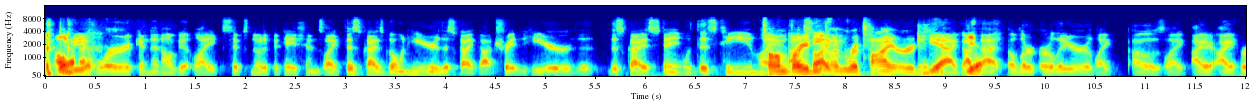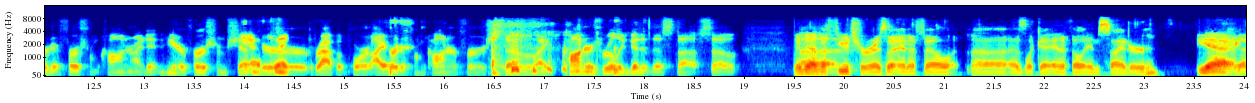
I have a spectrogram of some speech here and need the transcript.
I'll yeah. be at work and then I'll get like six notifications like this guy's going here, this guy got traded here, this guy is staying with this team. Like, Tom Brady uh, so I, unretired. Yeah, I got yeah. that alert earlier. Like I was like I, I heard it first from Connor. I didn't hear it first from Schefter yeah, or Rapoport. I heard it from Connor first. So like Connor's really good at this stuff. So maybe I have a uh, future as an NFL uh, as like an NFL insider. Yeah,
